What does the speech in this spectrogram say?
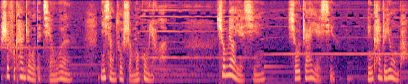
师傅看着我的钱问：“你想做什么供养啊？修庙也行，修斋也行，您看着用吧。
